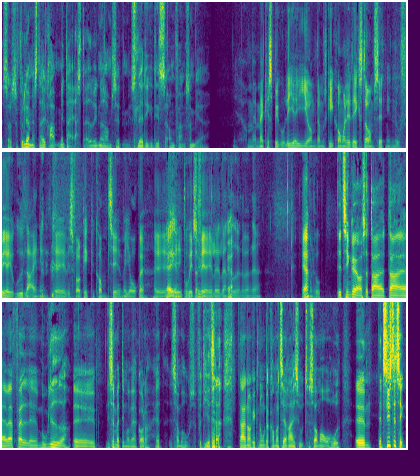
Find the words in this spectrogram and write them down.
så selvfølgelig er man stadig ramt, men der er stadigvæk noget omsætning, slet ikke i det omfang, som vi er. Man, man kan spekulere i, om der måske kommer lidt ekstra omsætning nu, ferieudlejning, øh, hvis folk ikke kan komme til Mallorca øh, ja, ja, på vinterferie eller et eller andet, ja. eller hvad det er. Ja. Man håbe. Det tænker jeg også, at der, der er i hvert fald øh, muligheder, øh, ligesom at det må være godt at have et sommerhus, fordi at der, der er nok ikke nogen, der kommer til at rejse ud til sommer overhovedet. Øh, den sidste ting,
